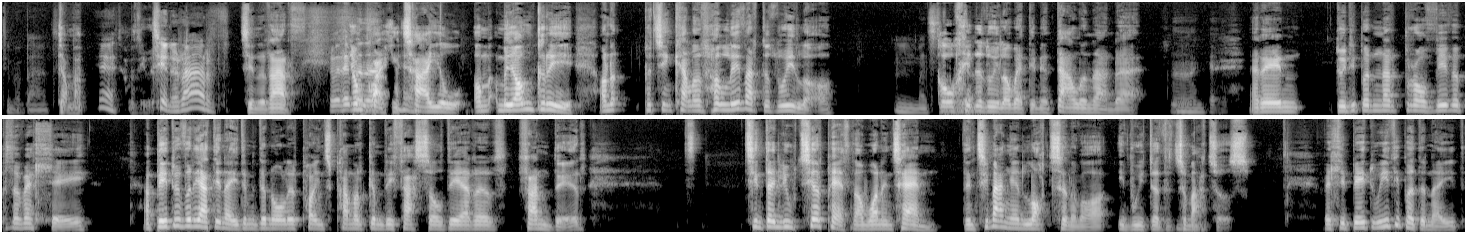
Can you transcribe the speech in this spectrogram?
Ti'n meddwl bad. Ti'n meddwl. Ti'n yr ardd. Ti'n yr ardd. Yw'n gwaith yn tail, ond mae o'n gry. Ond pa ti'n cael yr hylif ar dy ddwylo, mm, golchi dy ddwylo wedyn, mae'n dal yna, ne? Mm. Er un, dwi wedi bod yn arbrofi fy pethau felly, a be dwi'n fwriadu wneud yn mynd yn ôl i'r pwynt pa mor gymdeithasol di ar yr rhandir, ti'n dilutio'r peth na 1 in 10. Dyn ti'n angen lot yn efo i fwydodd y hmm. tomatoes. Felly be dwi wedi bod yn wneud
